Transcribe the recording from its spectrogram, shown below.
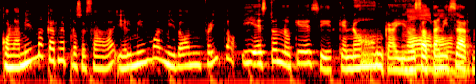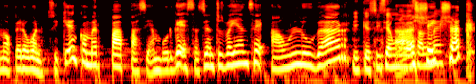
con la misma carne procesada y el mismo almidón frito. Y esto no quiere decir que nunca y de No, satanizar, no, no, Pero bueno, si quieren comer papas y hamburguesas, entonces váyanse a un lugar, Y que sí sea una a vez al Shake mes. Shack,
